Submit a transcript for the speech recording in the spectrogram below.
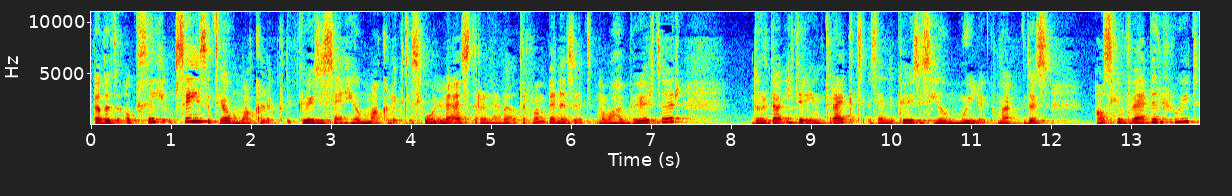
dat het op zich, op zich is het heel makkelijk. De keuzes zijn heel makkelijk. Het is gewoon luisteren naar wat er van binnen zit. Maar wat gebeurt er? Doordat iedereen trekt, zijn de keuzes heel moeilijk. Maar dus als je verder groeit,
